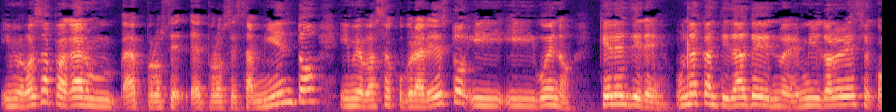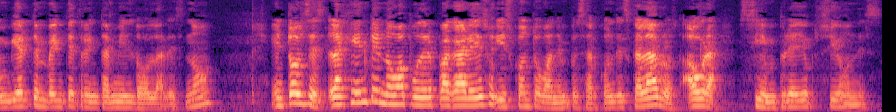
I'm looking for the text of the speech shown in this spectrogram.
y me vas a pagar mm, eh, procesamiento y me vas a cobrar esto. Y, y bueno, ¿qué les diré? Una cantidad de nueve mil dólares se convierte en 20, 30 mil dólares, ¿no? Entonces, la gente no va a poder pagar eso y es cuando van a empezar con descalabros. Ahora, siempre hay opciones.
